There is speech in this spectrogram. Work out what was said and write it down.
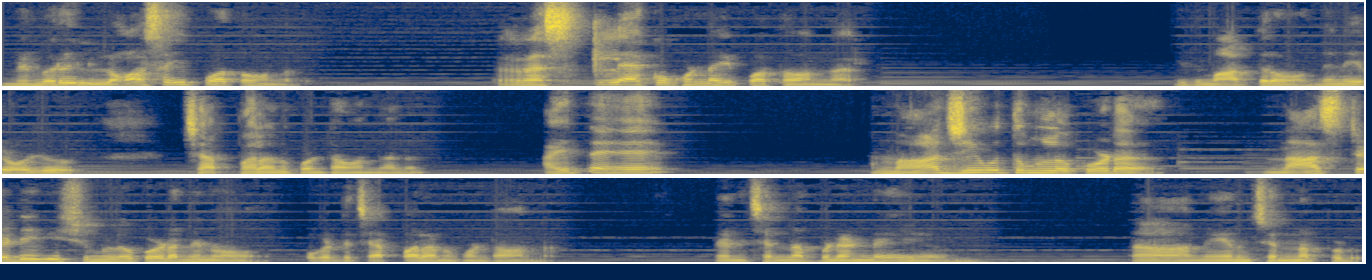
మెమరీ లాస్ అయిపోతూ ఉన్నది. రెస్ట్ లేకోకుండా అయిపోతూ ఉన్నారు. ఇది మాత్రం నేను ఈరోజు చెప్పాలనుకుంటా ఉన్నాను. అయితే నా జీవితంలో కూడా నా స్టడీ విషయంలో కూడా నేను ఒకటి చెప్పాలనుకుంటా ఉన్నాను నేను చిన్నప్పుడు అండి నేను చిన్నప్పుడు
